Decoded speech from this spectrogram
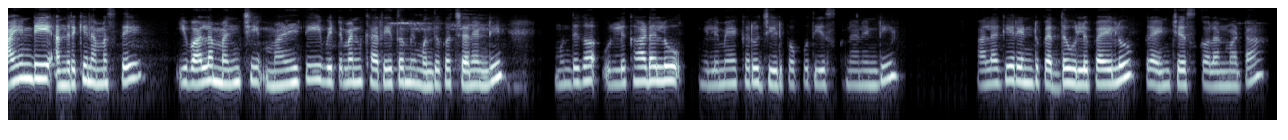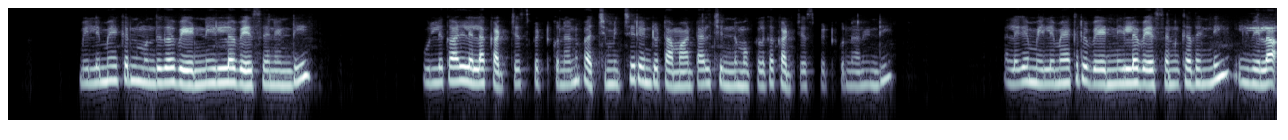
హాయ్ అండి అందరికీ నమస్తే. ఇవాళ మంచి మల్టీ విటమిన్ కర్రీతో మీ ముందుకు వచ్చానండి ముందుగా ఉల్లికాడలు మిల్లిమేకరు జీడిపప్పు తీసుకున్నానండి. అలాగే రెండు పెద్ద ఉల్లిపాయలు గ్రైండ్ చేసుకోవాలన్నమాట. మిల్లిమేకర్ని ముందుగా వేడి నీళ్ళలో వేసానండి. ఉల్లికాడలు ఇలా కట్ చేసి పెట్టుకున్నాను పచ్చిమిర్చి రెండు టమాటాలు చిన్న ముక్కలుగా కట్ చేసి పెట్టుకున్నానండి. అలాగే మిల్లిమేకర్ వేడి నీళ్ళలో వేసాను కదండి. ఇవి ఇలా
